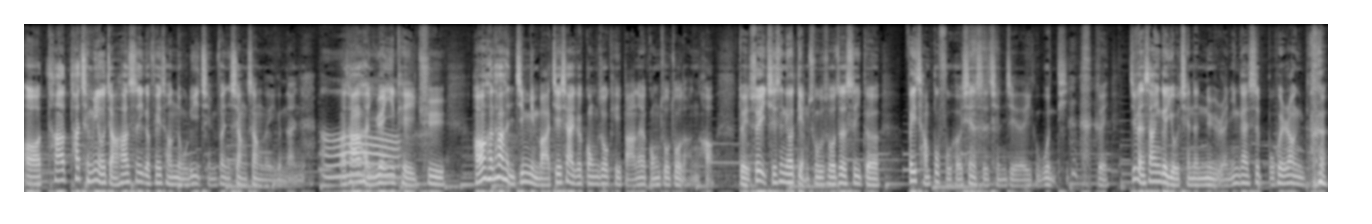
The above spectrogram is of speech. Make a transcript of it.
哦，他他前面有讲，他是一个非常努力、勤奋、向上的一个男人，哦，他很愿意可以去，好像和他很精明吧，接下一个工作可以把那个工作做得很好，对，所以其实你有点出说这是一个非常不符合现实情节的一个问题，对，基本上一个有钱的女人应该是不会让一个，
